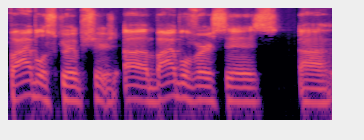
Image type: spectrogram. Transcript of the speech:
Bible scriptures, uh Bible verses, uh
